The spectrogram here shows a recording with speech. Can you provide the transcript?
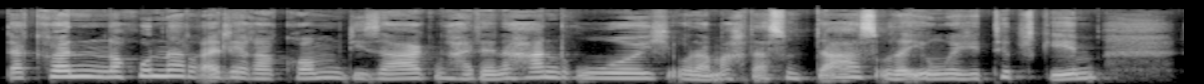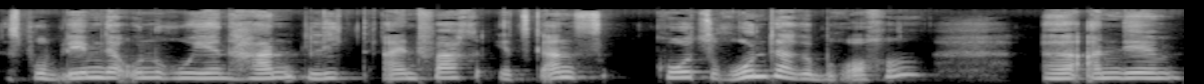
da können noch 100 Reitlehrer kommen, die sagen, halt deine Hand ruhig oder mach das und das oder irgendwelche Tipps geben. Das Problem der unruhigen Hand liegt einfach jetzt ganz kurz runtergebrochen äh, an dem,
